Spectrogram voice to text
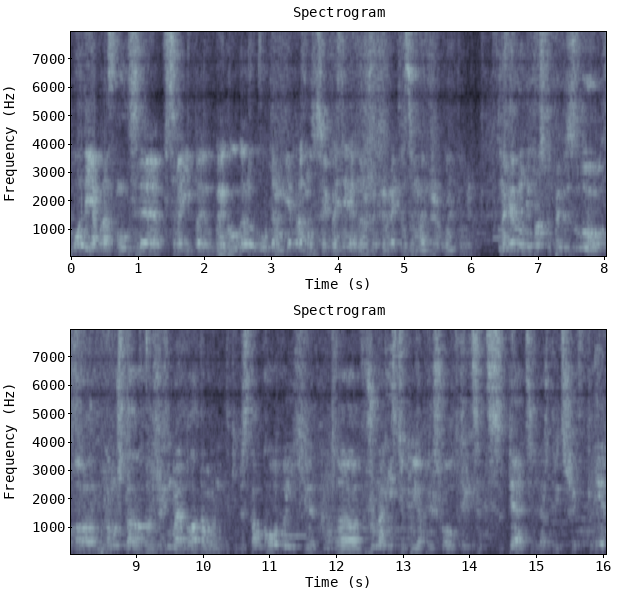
года я проснулся в своей, утром я проснулся в своей постели, я уже превратился в менеджер культуры. Наверное, мне просто повезло, э, потому что жизнь моя была довольно-таки бестолковой. Э, В журналистику я пришел в 35 или даже 36 лет.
